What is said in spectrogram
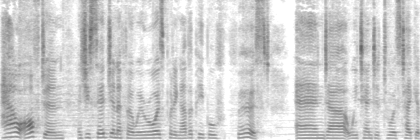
How often, as you said, Jennifer, we're always putting other people first, and uh, we tend to always take a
